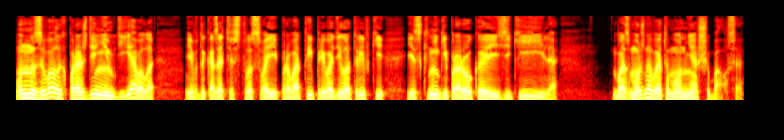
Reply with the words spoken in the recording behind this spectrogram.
Он называл их порождением дьявола и в доказательство своей правоты приводил отрывки из книги пророка Иезекииля. Возможно, в этом он не ошибался.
